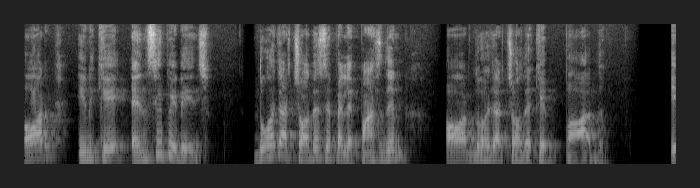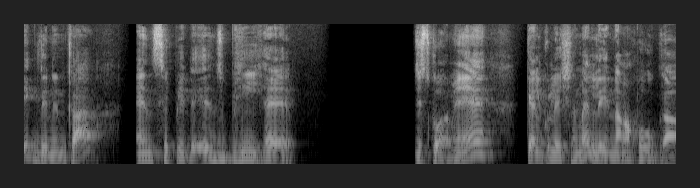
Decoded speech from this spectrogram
और इनके एनसीपी डेज़ 2014 से पहले पाँच दिन और 2014 के बाद एक दिन इनका एनसीपी डेज़ भी है, जिसको हमें कैलकुलेशन में लेना होगा।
